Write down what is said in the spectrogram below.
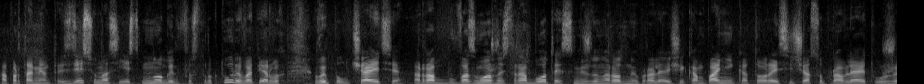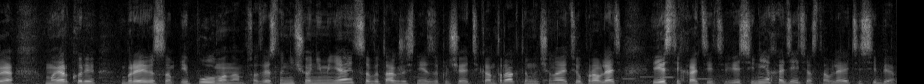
апартаменты. Здесь у нас есть много инфраструктуры. Во-первых, вы получаете раб возможность работы с международной управляющей компанией, которая сейчас управляет уже Mercury, Бревисом и Пулманом. Соответственно, ничего не меняется, вы также с ней заключаете контракты, начинаете управлять, если хотите. Если не хотите, оставляете себе.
